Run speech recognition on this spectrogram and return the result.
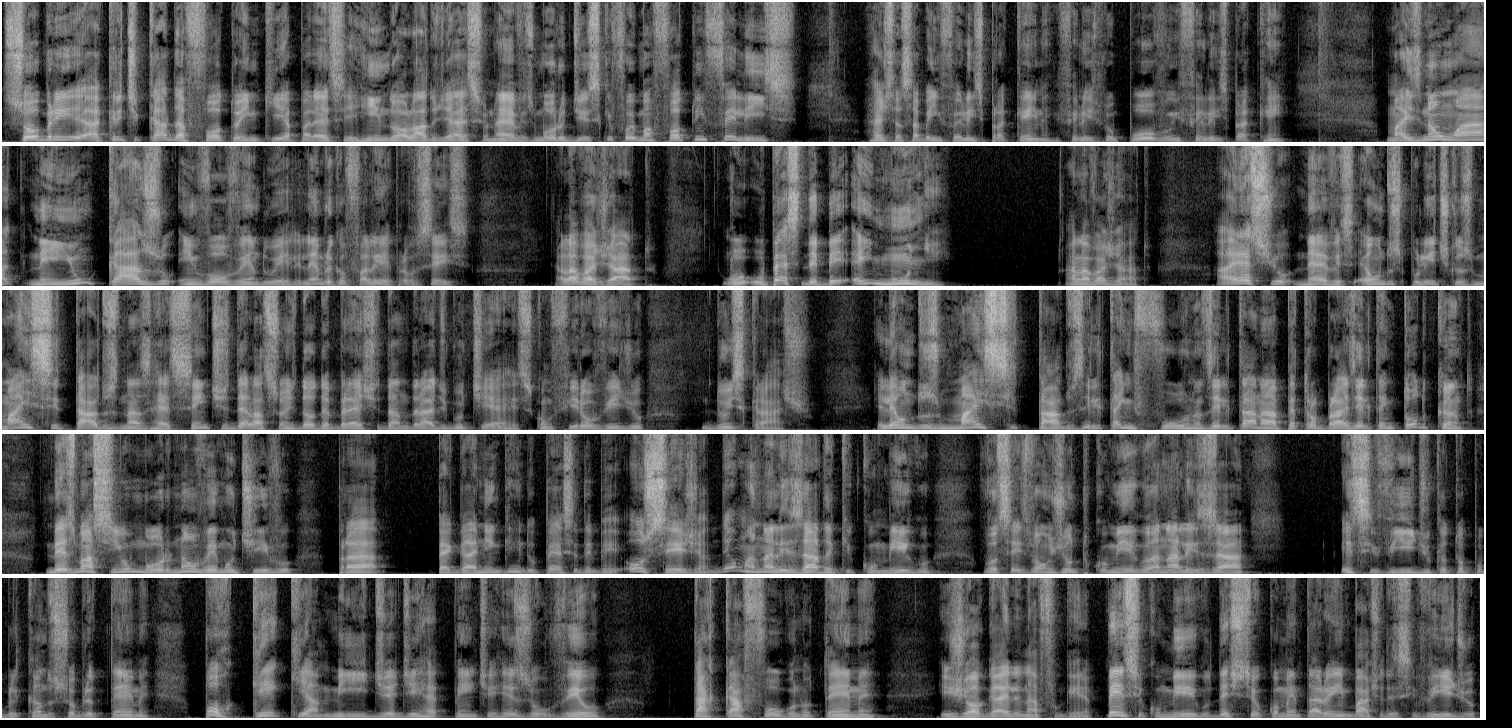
Sobre a criticada foto em que aparece rindo ao lado de Aécio Neves, Moro disse que foi uma foto infeliz. Resta saber infeliz para quem, né? Infeliz para o povo, infeliz para quem. Mas não há nenhum caso envolvendo ele. Lembra que eu falei para vocês? A Lava Jato o, o PSDB é imune à Lava Jato. Aécio Neves é um dos políticos mais citados nas recentes delações da Odebrecht e da Andrade Gutierrez. Confira o vídeo do escracho. Ele é um dos mais citados. Ele está em Furnas, ele está na Petrobras, ele está em todo canto. Mesmo assim, o Moro não vê motivo para pegar ninguém do PSDB. Ou seja, dê uma analisada aqui comigo. Vocês vão junto comigo analisar esse vídeo que eu estou publicando sobre o Temer. Por que, que a mídia de repente resolveu tacar fogo no Temer e jogar ele na fogueira? Pense comigo, deixe seu comentário aí embaixo desse vídeo.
